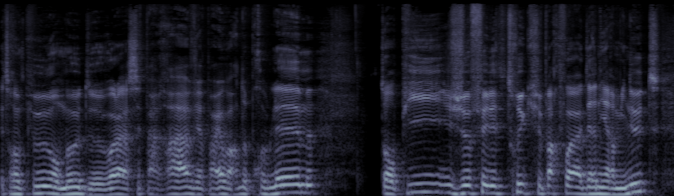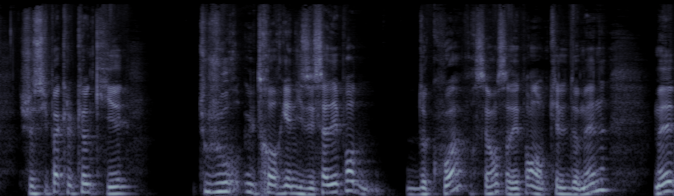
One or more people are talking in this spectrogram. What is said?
être un peu en mode, voilà, c'est pas grave, il va pas y avoir de problème. Tant pis, je fais les trucs parfois à la dernière minute. Je suis pas quelqu'un qui est toujours ultra organisé. Ça dépend de quoi, forcément, ça dépend dans quel domaine. Mais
